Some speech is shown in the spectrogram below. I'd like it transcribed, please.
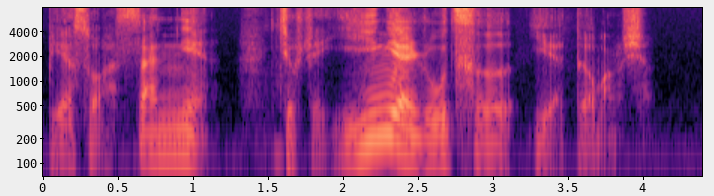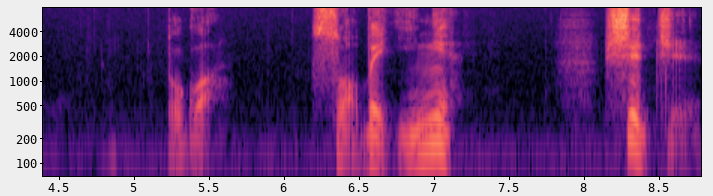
别说三念，就是一念如此也得往生。不过，所谓一念。是指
